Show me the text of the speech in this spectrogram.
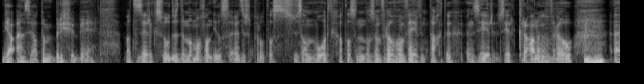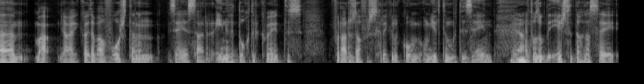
ja, en ze had een briefje bij. Maar het is eigenlijk zo, dus de mama van Ilse Uitersprot, dat is Suzanne Moordgat, dat is een, dat is een vrouw van 85, een zeer, zeer kranige vrouw. Mm -hmm. um, maar ja, ik kan je dat wel voorstellen, zij is haar enige dochter kwijt, dus voor haar is dat verschrikkelijk om, om hier te moeten zijn. Ja. En het was ook de eerste dag dat zij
